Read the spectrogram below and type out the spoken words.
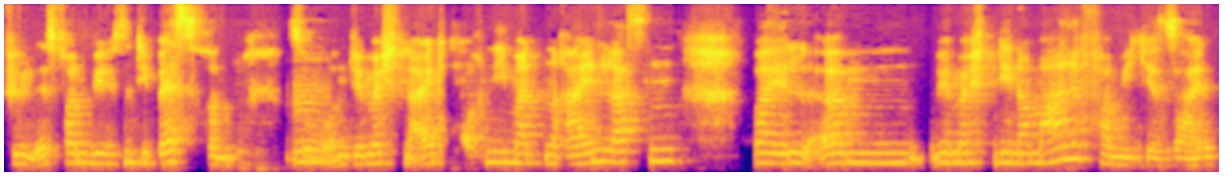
Gefühl ist von, wir sind die Besseren. So, mhm. Und wir möchten eigentlich auch niemanden reinlassen, weil ähm, wir möchten die normale Familie sein.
